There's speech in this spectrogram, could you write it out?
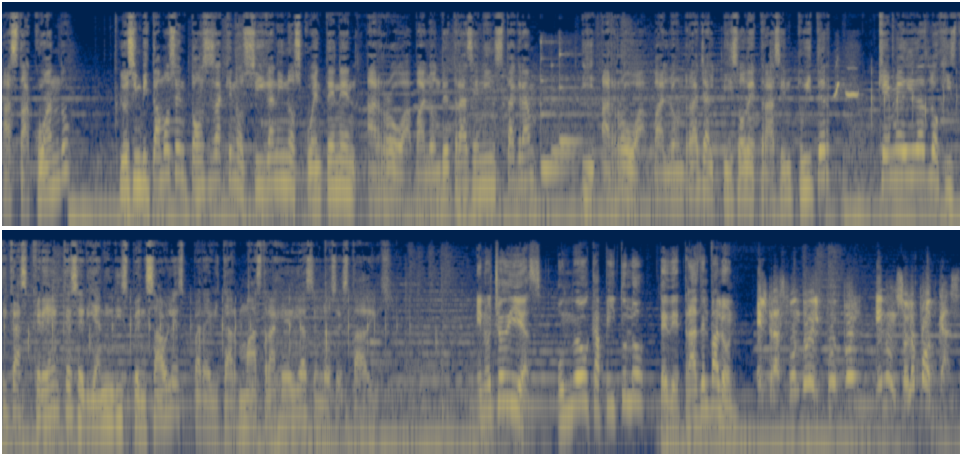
¿Hasta cuándo? Los invitamos entonces a que nos sigan y nos cuenten en arroba balón detrás en Instagram y arroba balón raya al piso detrás en Twitter ¿Qué medidas logísticas creen que serían indispensables para evitar más tragedias en los estadios? En ocho días, un nuevo capítulo de Detrás del Balón. El trasfondo del fútbol en un solo podcast.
